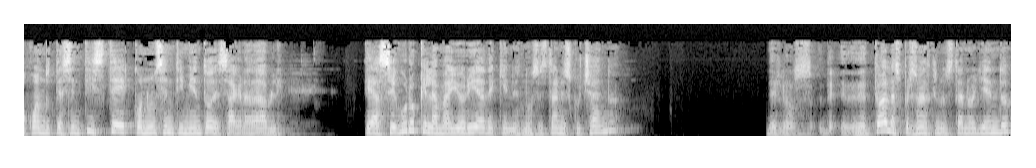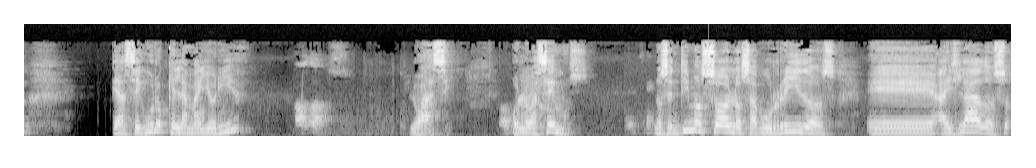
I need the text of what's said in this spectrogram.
o cuando te sentiste con un sentimiento desagradable. Te aseguro que la mayoría de quienes nos están escuchando, de, los, de, todas las personas que nos están oyendo, te aseguro que la mayoría Todos. lo hace o lo hacemos. Nos sentimos solos, aburridos, eh, aislados o,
